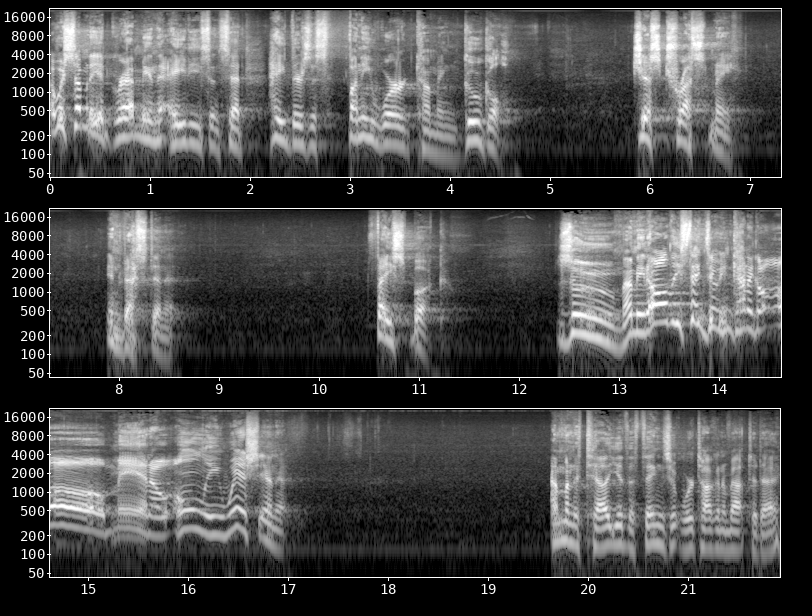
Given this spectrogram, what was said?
I wish somebody had grabbed me in the 80s and said, hey, there's this funny word coming Google. Just trust me, invest in it. Facebook. Zoom. I mean, all these things that we can kind of go, oh man, I only wish in it. I'm going to tell you the things that we're talking about today.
